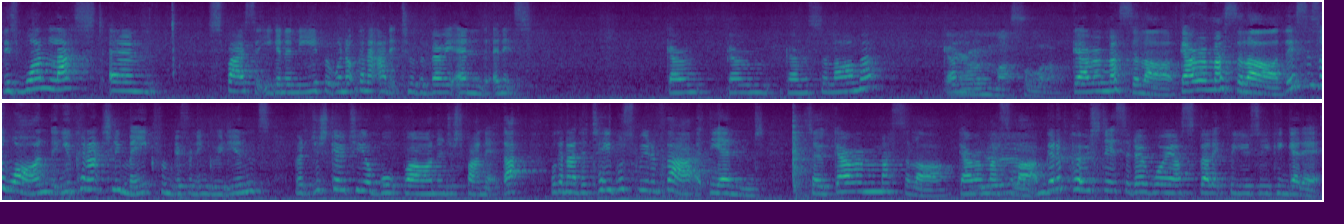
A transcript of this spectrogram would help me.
There's one last um, spice that you're going to need, but we're not going to add it till the very end, and it's garam, garam, garam salama. Garam masala. Garam masala. Garam masala. This is the one that you can actually make from different ingredients, but just go to your Bulk Barn and just find it. That we're gonna add a tablespoon of that at the end. So garam masala. Garam masala. I'm gonna post it, so don't worry. I'll spell it for you so you can get it.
